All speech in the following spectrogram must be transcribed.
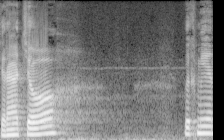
ចរាចរណ៍វាគ្មាន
